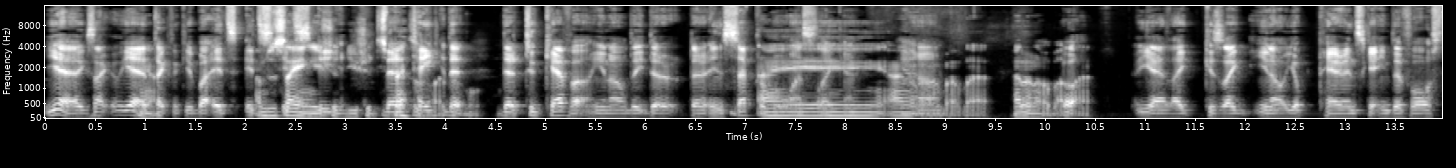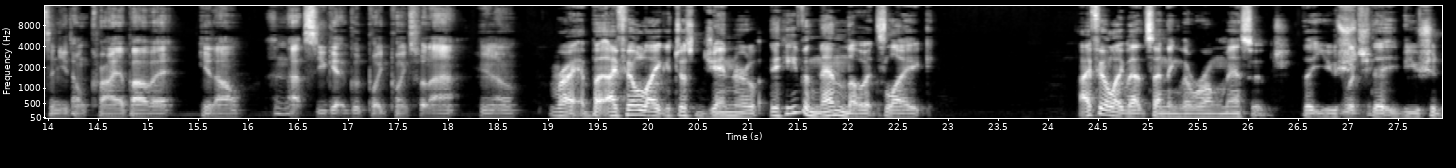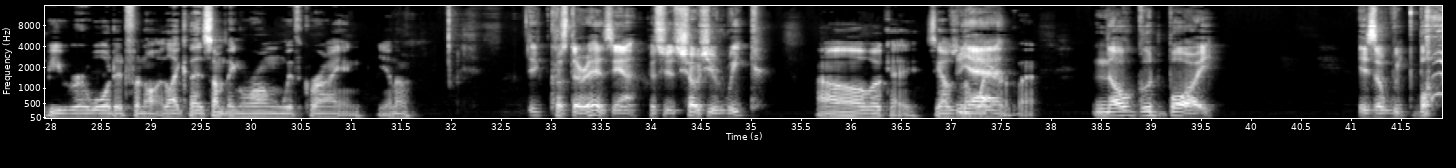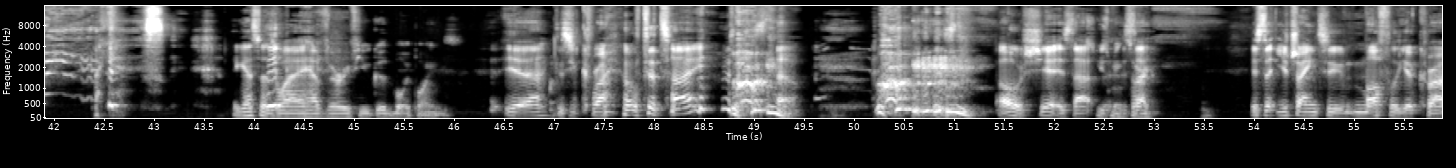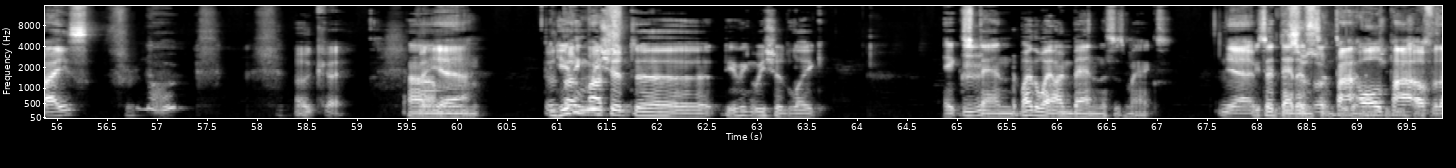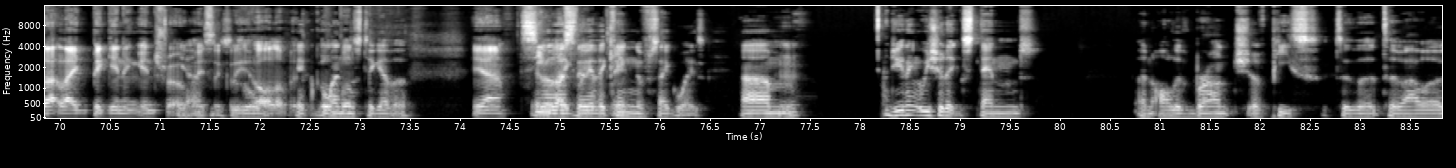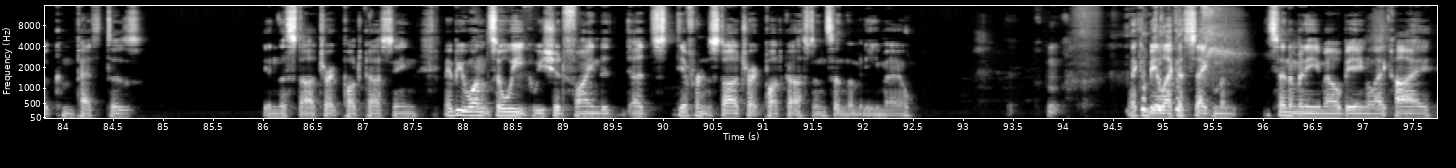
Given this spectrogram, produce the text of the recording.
yeah exactly yeah, Yeah. technically but it's it's I'm just it's- saying you it- should you should they're take- that they're- they're together you know they they're they're inseparable I, as like a- uh, I don't know know. about that. I don't know about Well, that. yeah like because like you know your parents getting divorced and you don't cry about it you know and that's you get good point points for that you know Right, but I feel like just general. Even then, though, it's like I feel like that's sending the wrong message that you, Would sh- you- that you should be rewarded for not like there's something wrong with crying. You know? because there is yeah because it shows you're weak Oh, okay. See, I wasn't Yeah. aware of that. no good boy is a weak boy. I guess. I guess that's why I have very few good boy points. yeah, because you cry all the time. So- oh shit! Is that? Excuse me, sorry. That, is that you're trying to muffle your cries? no. Okay. Um, yeah. Do you think much- we should? Uh, do you think we should like extend? By the way, I'm Ben. This is Max. Yeah, We said this dead was instant, part- all part of that like beginning intro, yeah, basically is all, of it. It Go- blends together. yeah, You know, like seamlessly, they're the king of segues. Um, Do you think we should extend an olive branch of peace to the to our competitors in the Star Trek podcast scene? Maybe once a week we should find a different Star Trek podcast and send them an email. That could be like a segment. Send them an email being like, "Hi,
